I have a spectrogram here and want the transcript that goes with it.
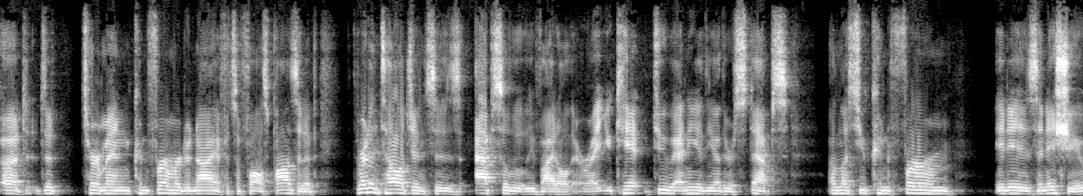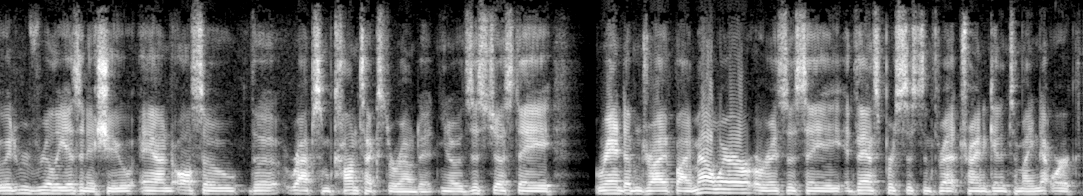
uh, determine, confirm, or deny if it's a false positive, threat intelligence is absolutely vital there, right? You can't do any of the other steps unless you confirm it is an issue. It really is an issue, and also the wrap some context around it. You know, is this just a random drive-by malware, or is this a advanced persistent threat trying to get into my network?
